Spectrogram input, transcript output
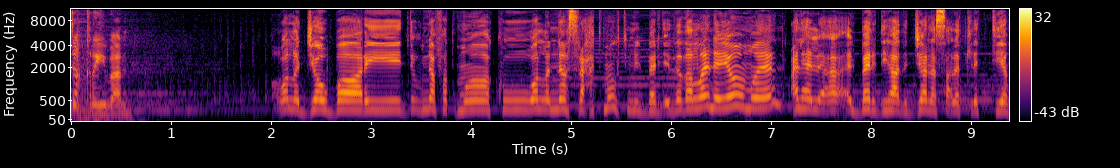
تقريباً. والله الجو بارد ونفط ماكو والله الناس راح تموت من البرد. إذا ظلينا يومين على ال- البرد هذا جانا صار ثلاث أيام.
